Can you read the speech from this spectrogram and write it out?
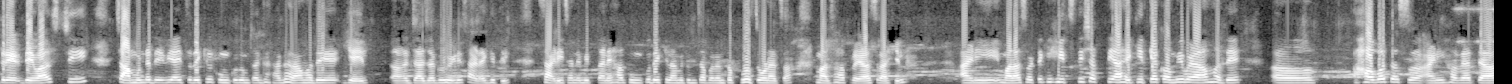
दे देवाची चामुंडा देवी आईचं देखील कुंकू तुमच्या घराघरामध्ये येईल. ज्या ज्या गृहिणी साड्या घेतील साडीच्या निमित्ताने हा कुंकू देखील आम्ही तुमच्यापर्यंत पोहोचवण्याचा माझा हा प्रयास राहील. आणि मला असं वाटतं की हीच ती शक्ती आहे की इतक्या कमी वेळामध्ये हवं तसं आणि हव्या त्या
